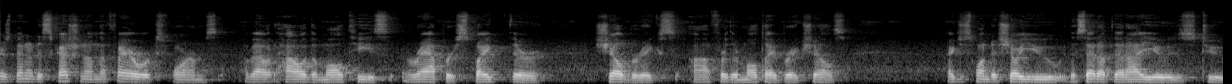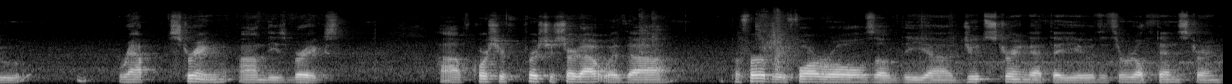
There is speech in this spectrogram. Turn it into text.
There's been a discussion on the fireworks forums about how the Maltese wrappers spike their shell breaks uh, for their multi-break shells. I just wanted to show you the setup that I use to wrap string on these breaks. Uh, of course, you first you start out with uh, preferably four rolls of the uh, jute string that they use. It's a real thin string.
